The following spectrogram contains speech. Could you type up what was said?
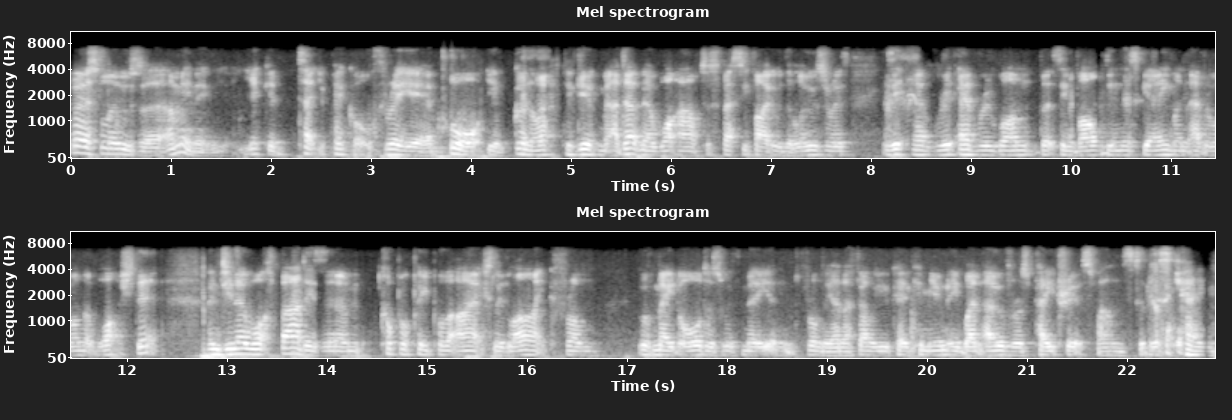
First loser, I mean, you could take your pick all three here, but you're going to have to give me. I don't know what how to specify who the loser is. Is it every everyone that's involved in this game and everyone that watched it? And do you know what's bad is um, a couple of people that I actually like from who've made orders with me and from the NFL UK community went over as Patriots fans to this game.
